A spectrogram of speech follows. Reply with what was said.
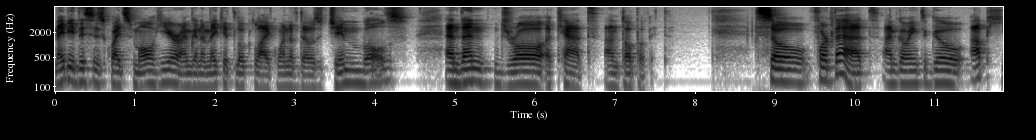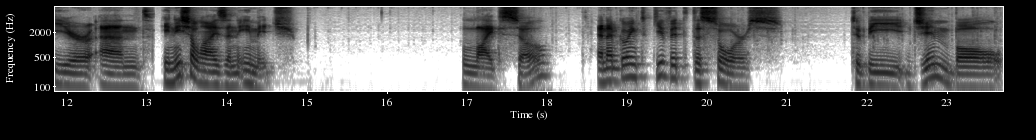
Maybe this is quite small here. I'm going to make it look like one of those gym balls and then draw a cat on top of it. So for that, I'm going to go up here and initialize an image like so. And I'm going to give it the source to be gymball.png.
